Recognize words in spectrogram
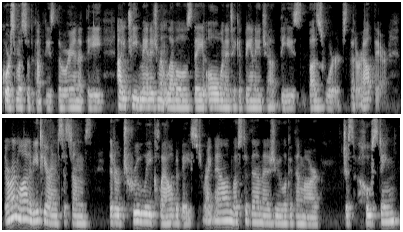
course, most of the companies that we're in at the IT management levels, they all want to take advantage of these buzzwords that are out there. There aren't a lot of ETRM systems that are truly cloud based right now. Most of them, as you look at them, are just hosting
